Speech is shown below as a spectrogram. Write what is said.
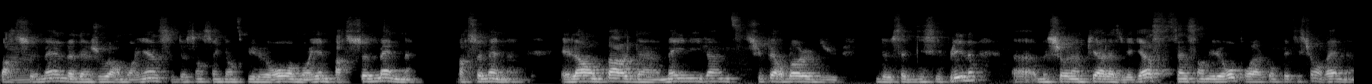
par mmh. semaine d'un joueur moyen, c'est 250 000 euros en moyenne par semaine. Par semaine. Et là, on parle d'un main event Super Bowl du, de cette discipline. Monsieur Olympia à Las Vegas, 500 000 euros pour la compétition Rennes.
